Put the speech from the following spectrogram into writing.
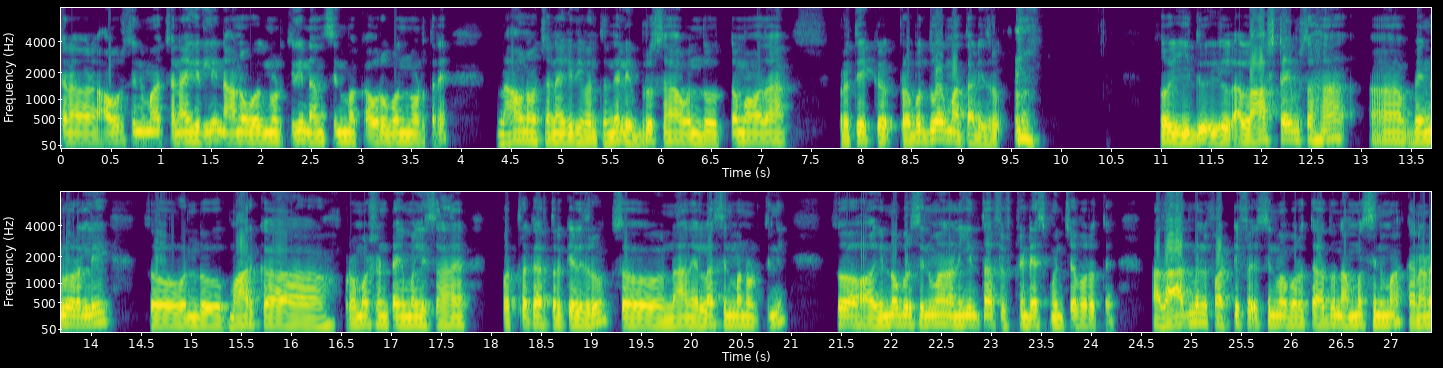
ಚೆನ್ನಾಗಿ ಅವ್ರ ಸಿನಿಮಾ ಚೆನ್ನಾಗಿರ್ಲಿ, ನಾನು ಹೋಗಿ ನೋಡ್ತೀನಿ ನನ್ನ ಸಿನಿಮಾಕ್ಕೆ ಅವರು ಬಂದು ನೋಡ್ತಾರೆ. ನಾವು ನಾವು ಚೆನ್ನಾಗಿದ್ದೀವಿ ಅಂತಂದೇಳಿ ಇಬ್ರು ಸಹ ಒಂದು ಉತ್ತಮವಾದ ಪ್ರತೀಕ, ಪ್ರಬುದ್ಧವಾಗಿ ಮಾತಾಡಿದ್ರು. ಸೊ ಇದು ಲಾಸ್ಟ್ ಟೈಮ್ ಸಹ ಬೆಂಗಳೂರಲ್ಲಿ ಸೊ ಒಂದು ಮಾರ್ಕ್ ಪ್ರಮೋಷನ್ ಟೈಮಲ್ಲಿ ಸಹ ಪತ್ರಕರ್ತರು ಕೇಳಿದ್ರು. ಸೊ ನಾನು ಎಲ್ಲ ಸಿನಿಮಾ ನೋಡ್ತೀನಿ. ಸೊ ಇನ್ನೊಬ್ರು ಸಿನಿಮಾ ನನಗಿಂತ ಫಿಫ್ಟೀನ್ ಡೇಸ್ ಮುಂಚೆ ಬರುತ್ತೆ. ಅದಾದ್ಮೇಲೆ ಫಾರ್ಟಿ ಫೈವ್ ಸಿನಿಮಾ ಬರುತ್ತೆ. ಅದು ನಮ್ಮ ಸಿನಿಮಾ, ಕನ್ನಡ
